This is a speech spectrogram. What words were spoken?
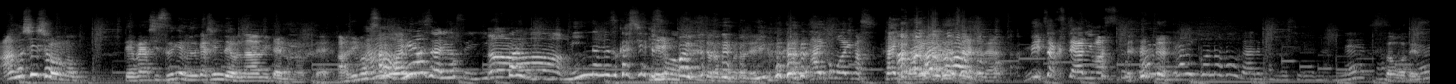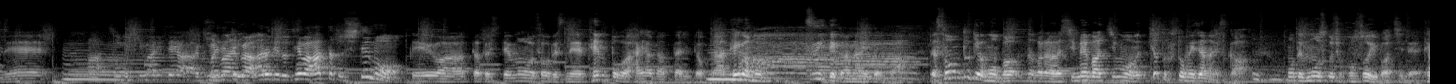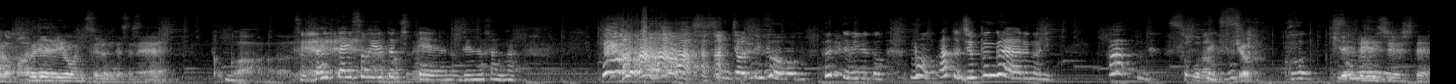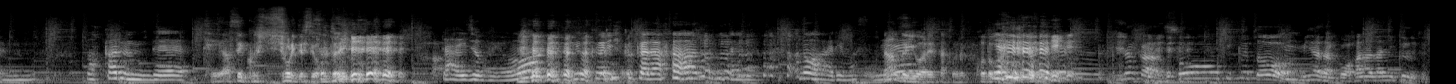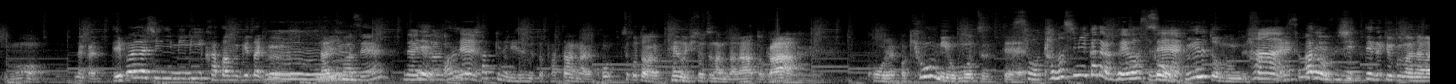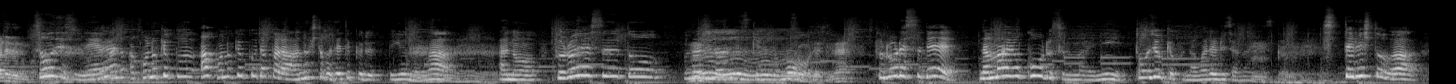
あの師匠の出囃子すげえ難しいんだよなみたいなのってあります？あありますあります。いっぱいみんな難しいですよ。いっぱいって言ったら今だね太鼓もあります。太鼓もありまますめちゃくちゃあります。太鼓のあるかもしれないね。そうですね。うん。あその決まり手あ決まり手というかある程度手はあったとしても手はあったとしてもそうですね。テンポが速かったりとか、うん。手がもうついていかないとか。でその時はもうばだから締め鉢もちょっと太めじゃないですか、うん本当にもう少し細い鉢で手が回触れるようにするんですね。とか、そうね大体そういう時って、あの前座さんが慎重にそう振ってみるともうあと10分ぐらいあるのに。そうなんですよこうで練習して。うかるんで。手汗ぐっしょりですよ 本当に。大丈夫よ。ゆっくり弾くからみたいなのはありますね。何度言われたこといがやいやいや。本なんかそう聞くとうん。皆さんこう花壇に来る時もなんか出囃子に耳傾けたくなりません？なりますね。であれさっきのリズムとパターンがこってことは手の一つなんだなとか、こうやっぱ興味を持つってそう楽しみ方が増えますそうね増えると思うんですよね、はいね。あと知ってる曲が流れるのもそうですね。あよのあこの曲あこの曲だからあの人が出てくるっていうのが、うんあのプロレスと同じなんですけれども、そうですね。プロレスで名前をコールする前に登場曲流れるじゃないですか、知ってる人は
